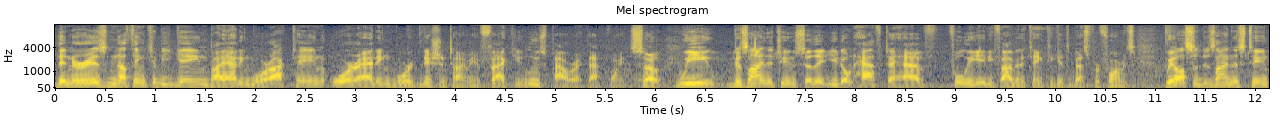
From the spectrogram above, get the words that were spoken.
then there is nothing to be gained by adding more octane or adding more ignition timing. In fact, you lose power at that point. So we design the tune so that you don't have to have full E85 in the tank to get the best performance. We also designed this tune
